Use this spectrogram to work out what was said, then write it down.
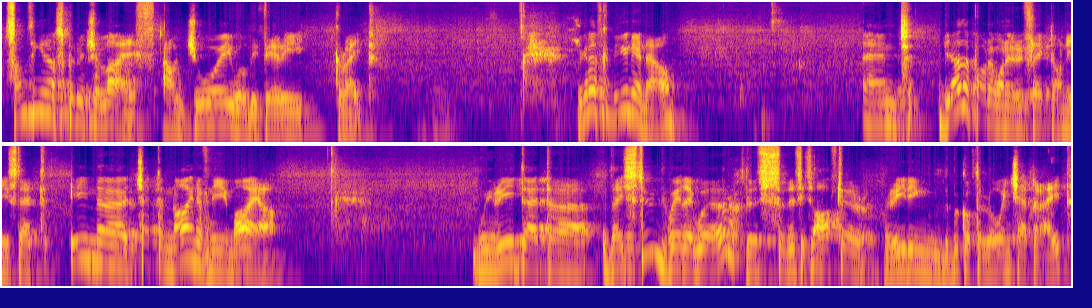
something in our spiritual life, our joy will be very great. We're going to have communion now. And the other part I want to reflect on is that in uh, chapter 9 of Nehemiah, we read that uh, they stood where they were. This, so this is after reading the book of the law in chapter 8.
